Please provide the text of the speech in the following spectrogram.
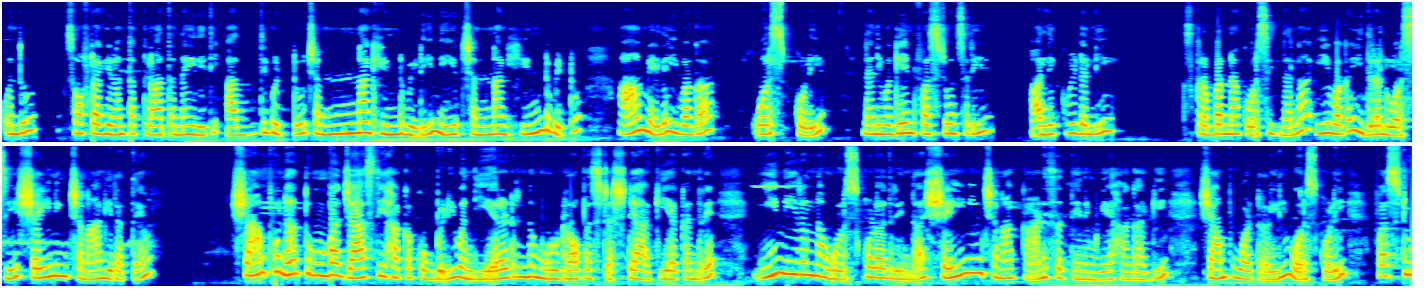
ಒಂದು ಸಾಫ್ಟ್ ಆಗಿರೋಂಥ ಕ್ಲಾತನ್ನು ಈ ರೀತಿ ಅದ್ದಿಬಿಟ್ಟು ಚೆನ್ನಾಗಿ ಹಿಂಡಿಬಿಡಿ. ನೀರು ಚೆನ್ನಾಗಿ ಹಿಂಡಿಬಿಟ್ಟು ಆಮೇಲೆ ಇವಾಗ ಒರೆಸ್ಕೊಳ್ಳಿ. ನಾನು ಇವಾಗೇನು ಫಸ್ಟ್ ಒಂದು ಸರಿ ಆ ಲಿಕ್ವಿಡಲ್ಲಿ ಸ್ಕ್ರಬ್ಬರ್ನ ಕೊರೆಸಿದ್ನಲ್ಲ ಇವಾಗ ಇದರಲ್ಲಿ ಒರೆಸಿ ಶೈನಿಂಗ್ ಚೆನ್ನಾಗಿರುತ್ತೆ. ಶ್ಯಾಂಪೂನ ತುಂಬ ಜಾಸ್ತಿ ಹಾಕಕ್ಕೆ ಹೋಗ್ಬೇಡಿ. ಒಂದು ಎರಡರಿಂದ ಮೂರು ಡ್ರಾಪ್ ಅಷ್ಟಷ್ಟೇ ಹಾಕಿ. ಯಾಕಂದರೆ ಈ ನೀರಲ್ಲಿ ನಾವು ಒರೆಸ್ಕೊಳ್ಳೋದ್ರಿಂದ ಶೈನಿಂಗ್ ಚೆನ್ನಾಗಿ ಕಾಣಿಸುತ್ತೆ ನಿಮಗೆ. ಹಾಗಾಗಿ ಶ್ಯಾಂಪು ವಾಟ್ರಲ್ಲಿ ಒರೆಸ್ಕೊಳ್ಳಿ. ಫಸ್ಟು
